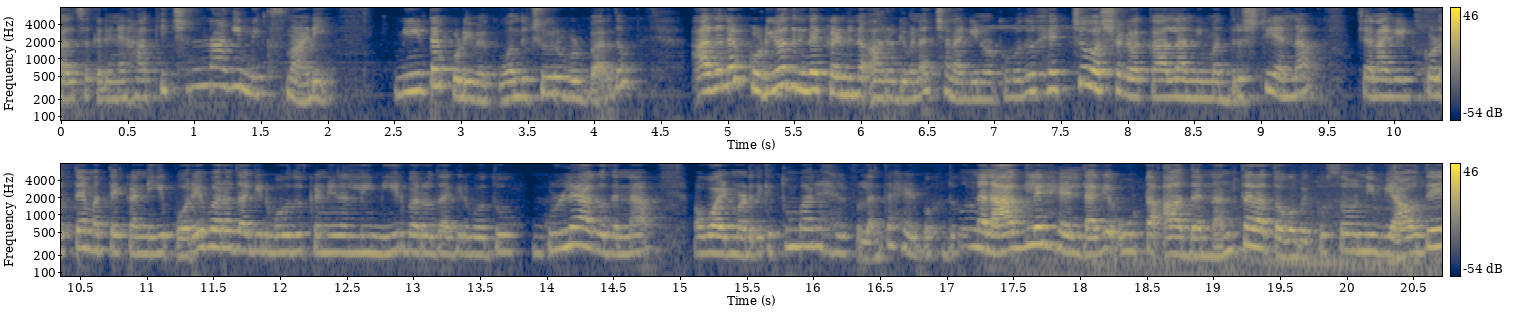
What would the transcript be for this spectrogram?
ಕಲ್ಸಕರೆನೆ ಹಾಕಿ ಚೆನ್ನಾಗಿ ಮಿಕ್ಸ್ ಮಾಡಿ ನೀಟಾಗಿ ಕುಡಿಬೇಕು. ಒಂದು ಚೂರು ಬಿಡಬಾರ್ದು. ಅದನ್ನು ಕುಡಿಯೋದ್ರಿಂದ ಕಣ್ಣಿನ ಆರೋಗ್ಯವನ್ನು ಚೆನ್ನಾಗಿ ನೋಡ್ಕೋಬೋದು ಹೆಚ್ಚು ವರ್ಷಗಳ ಕಾಲ ನಿಮ್ಮ ದೃಷ್ಟಿಯನ್ನು ಚೆನ್ನಾಗಿ ಇಟ್ಕೊಳ್ಳುತ್ತೆ ಮತ್ತು ಕಣ್ಣಿಗೆ ಪೊರೆ ಬರೋದಾಗಿರ್ಬೋದು ಕಣ್ಣಿನಲ್ಲಿ ನೀರು ಬರೋದಾಗಿರ್ಬೋದು ಗುಳ್ಳೆ ಆಗೋದನ್ನು ಅವಾಯ್ಡ್ ಮಾಡೋದಕ್ಕೆ ತುಂಬಾ ಹೆಲ್ಪ್ಫುಲ್ ಅಂತ ಹೇಳಬಹುದು. ನಾನು ಆಗಲೇ ಹೇಳಿದಾಗೆ ಊಟ ಆದ ನಂತರ ತಗೋಬೇಕು. ಸೊ ನೀವು ಯಾವುದೇ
